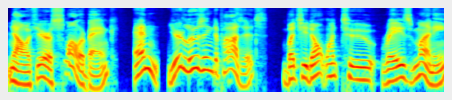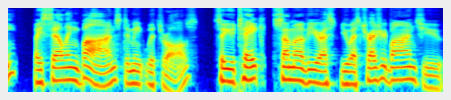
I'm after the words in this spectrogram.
Now, if you're a smaller bank and you're losing deposits, but you don't want to raise money by selling bonds to meet withdrawals, so you take some of your US, US Treasury bonds, you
